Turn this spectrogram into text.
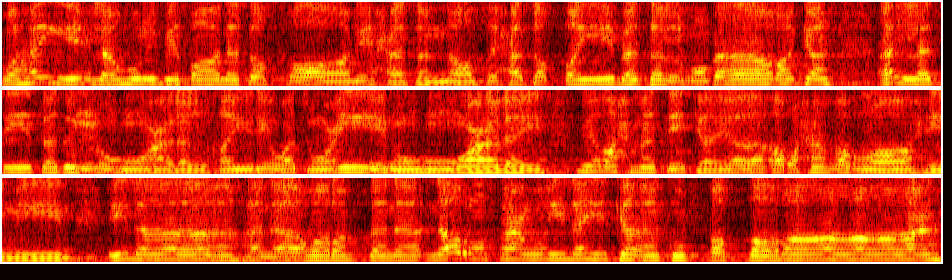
وهيئ له البطانة الصالحة الناصحة الطيبة المباركة التي تدله على الخير وتعينه عليه برحمتك يا أرحم الراحمين إلهنا وربنا نرفع إليك أكف الضراعة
